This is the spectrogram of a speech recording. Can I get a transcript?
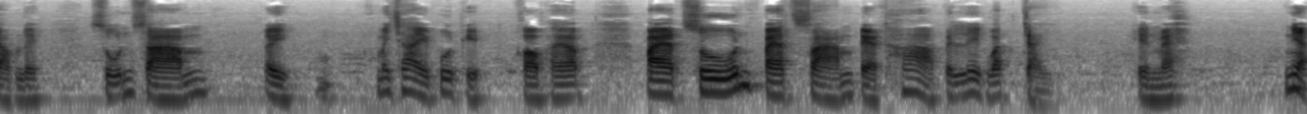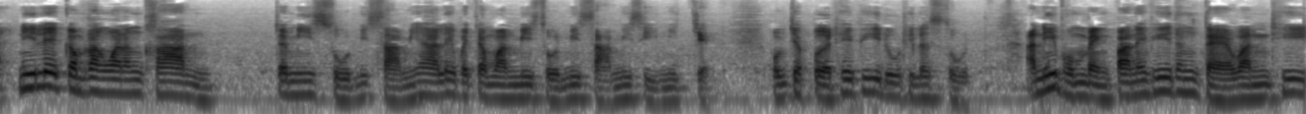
จับเลยศูนย์สามเอ้ยไม่ใช่พูดผิดขออภัยครับแปดศูนย์แปดสามแปดห้าเป็นเลขวัดใจ เห็นไหมเนี่ยนี่เลขกำลังวันอังคารจะมีศูนย์มีสามมีห้าเลขประจำวันมีศูนย์มีสามมีสี่มีเจ็ดผมจะเปิดให้พี่ดูทีละสูตร อันนี้ผมแบ่งปันให้พี่ตั้งแต่วันที่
